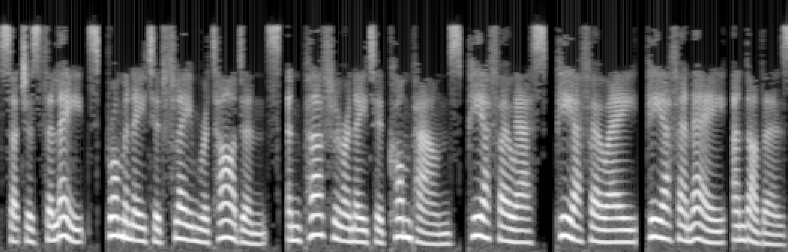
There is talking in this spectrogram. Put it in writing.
such as phthalates, brominated flame retardants, and perfluorinated compounds PFOS, PFOA, PFNA, and others.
